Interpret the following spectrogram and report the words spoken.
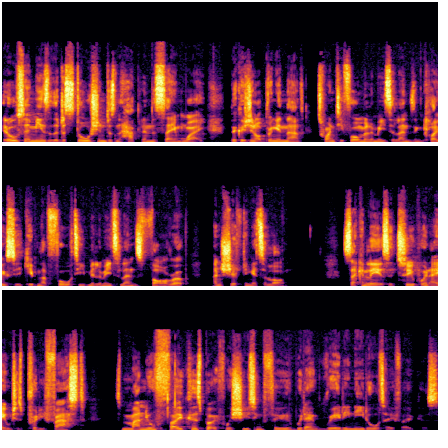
It also means that the distortion doesn't happen in the same way because you're not bringing that 24 millimeter lens in closer, you're keeping that 40 millimeter lens far up and shifting it along. Secondly, it's a 2.8, which is pretty fast. It's manual focus, but if we're shooting food, we don't really need autofocus.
